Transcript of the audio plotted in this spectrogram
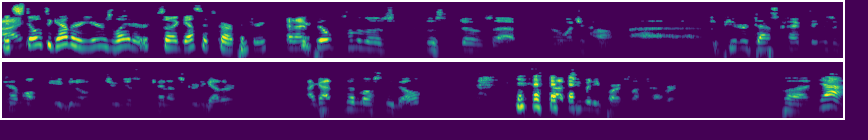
right? It's still together years later, so I guess it's carpentry. and I built some of those those those uh what you call uh computer desk type things that come off you, you know that you just kind of screw together. I got them mostly built. Not too many parts left over. But yeah,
